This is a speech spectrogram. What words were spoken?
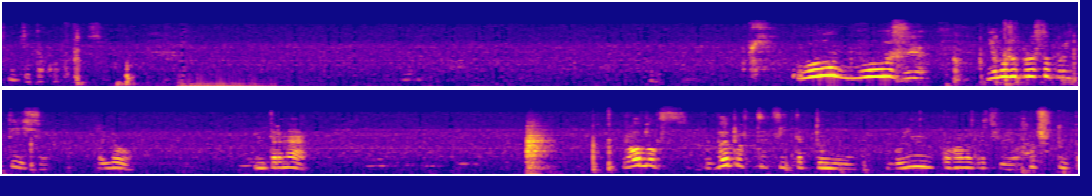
Окей, так от. О боже! Я можу просто пройтися. Алло. Інтернет. Roblox виправте цей тептому, бо він погано працює. Хоч тут.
